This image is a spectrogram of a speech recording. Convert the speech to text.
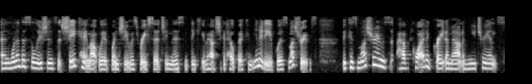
And one of the solutions that she came up with when she was researching this and thinking of how she could help her community was mushrooms. Because mushrooms have quite a great amount of nutrients,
